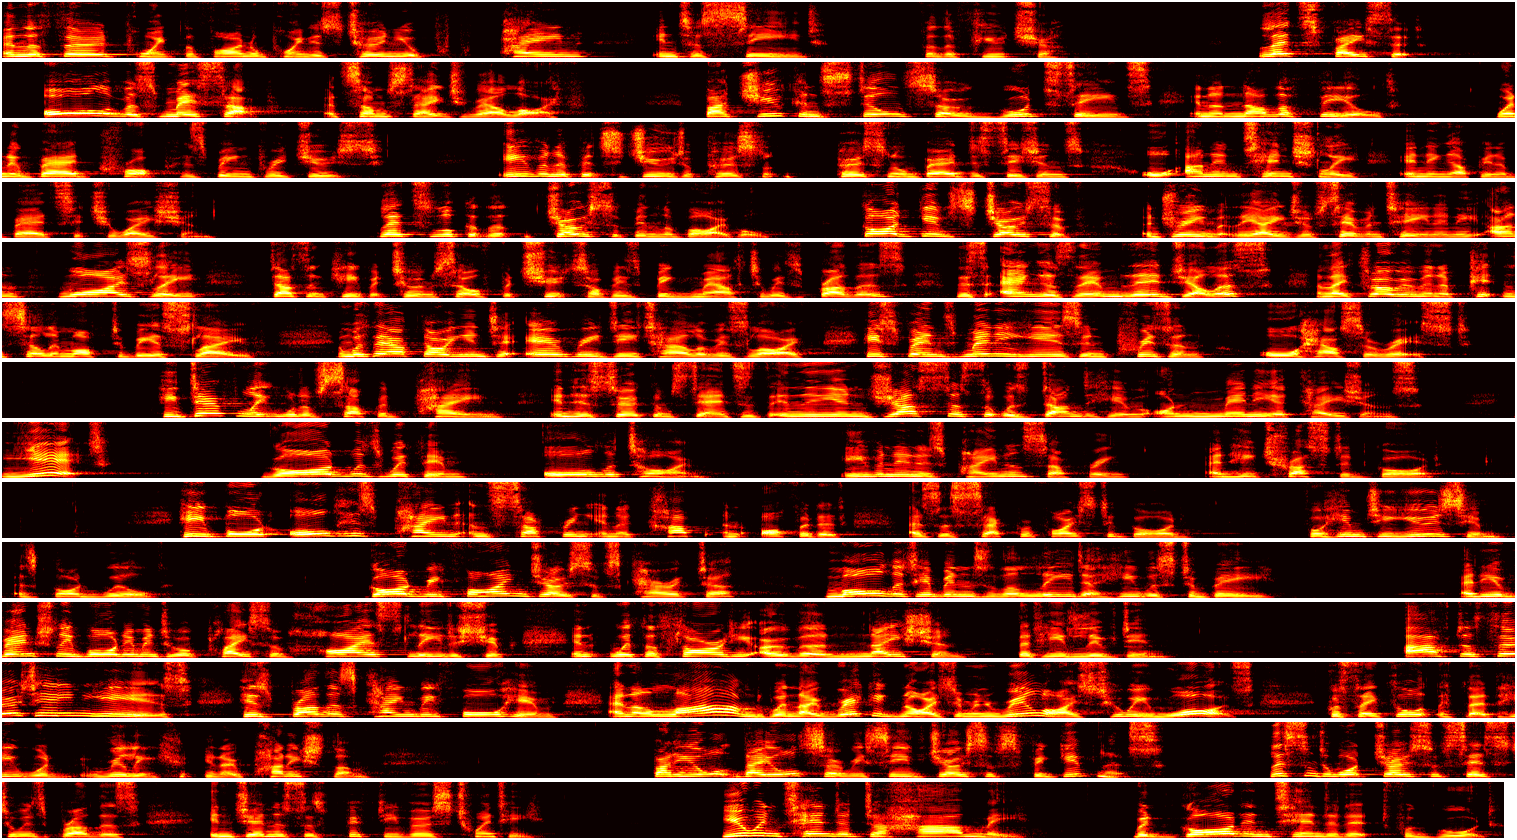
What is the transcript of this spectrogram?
And the third point, the final point, is turn your pain into seed for the future. Let's face it, all of us mess up at some stage of our life. But you can still sow good seeds in another field when a bad crop has been produced, even if it's due to personal, personal bad decisions or unintentionally ending up in a bad situation. Let's look at the, Joseph in the Bible. God gives Joseph a dream at the age of 17 and he unwisely doesn't keep it to himself, but shoots off his big mouth to his brothers. This angers them. They're jealous and they throw him in a pit and sell him off to be a slave. And without going into every detail of his life, he spends many years in prison or house arrest. He definitely would have suffered pain in his circumstances, in the injustice that was done to him on many occasions. Yet, God was with him all the time, even in his pain and suffering, and he trusted God. He brought all his pain and suffering in a cup and offered it as a sacrifice to God for him to use him as God willed. God refined Joseph's character, molded him into the leader he was to be. And he eventually brought him into a place of highest leadership in, with authority over a nation that he lived in. After 13 years, his brothers came before him and alarmed when they recognized him and realized who he was because they thought that, that he would really, you know, punish them. But he, they also received Joseph's forgiveness. Listen to what Joseph says to his brothers in Genesis 50, verse 20. You intended to harm me, but God intended it for good.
